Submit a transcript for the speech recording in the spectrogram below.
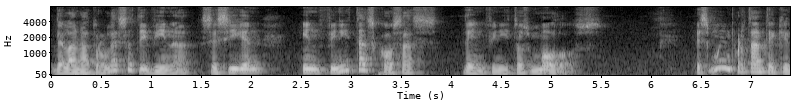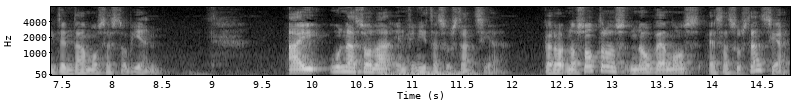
de la naturaleza divina se siguen infinitas cosas de infinitos modos. Es muy importante que entendamos esto bien. Hay una sola infinita sustancia, pero nosotros no vemos esa sustancia.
